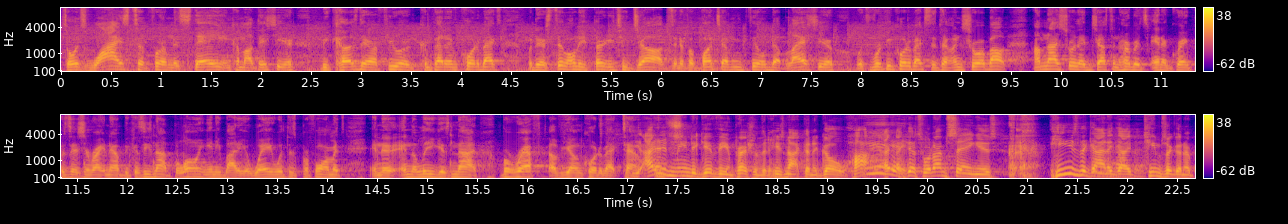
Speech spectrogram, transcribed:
So it's wise to, for him to stay and come out this year because there are fewer competitive quarterbacks, but there's still only 32 jobs. And if a bunch of them filled up last year with rookie quarterbacks that they're unsure about, I'm not sure that Justin Herbert's in a great position right now because he's not blowing anybody away with his performance, and the, and the league is not bereft of young quarterback talent. Yeah, I didn't mean to give the impression that he's not going to go high. Yeah. I, I, guess what I'm saying is he's the kind of guy teams are going to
